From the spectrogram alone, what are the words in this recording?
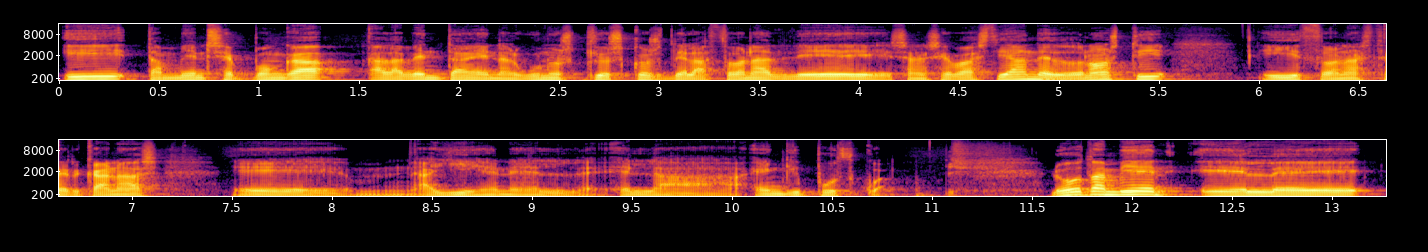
y también se ponga a la venta en algunos kioscos de la zona de San Sebastián, de Donosti y zonas cercanas eh, allí en, el, en, la, en Guipúzcoa. Luego también el eh,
